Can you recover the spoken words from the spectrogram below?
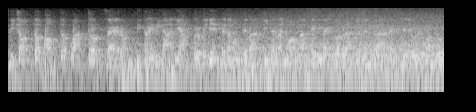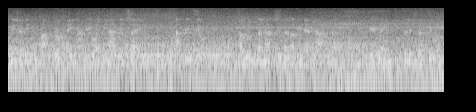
18840 di Trenitalia, proveniente da Montevacchi Terranuova e diretto a Prato Centrale, delle ore 14.24 è in arrivo al binario 6. Attenzione! Allontanarsi dalla linea gialla. è in tutte le stazioni.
